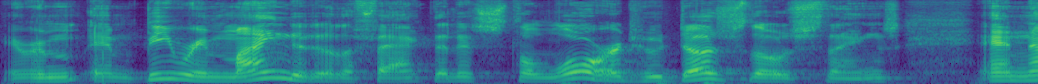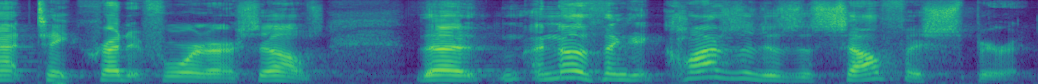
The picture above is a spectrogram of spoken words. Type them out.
and, and be reminded of the fact that it's the Lord who does those things and not take credit for it ourselves. The, another thing that causes it is a selfish spirit.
